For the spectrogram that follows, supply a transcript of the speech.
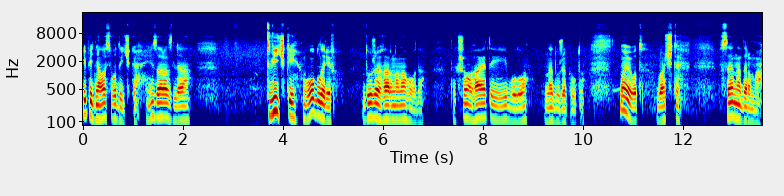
І піднялась водичка. І зараз для твічки воблерів дуже гарна нагода. Так що гаяти її було не дуже круто. Ну і от, бачите, все не дарма.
